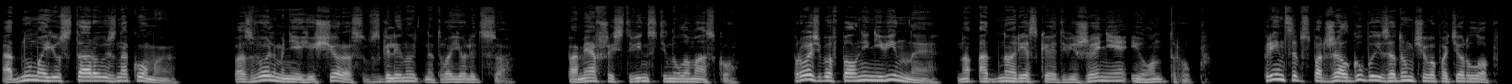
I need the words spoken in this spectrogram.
одну мою старую знакомую. Позволь мне еще раз взглянуть на твое лицо». Помявшись, Твин стянула маску. Просьба вполне невинная, но одно резкое движение, и он труп. Принцепс поджал губы и задумчиво потер лоб.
